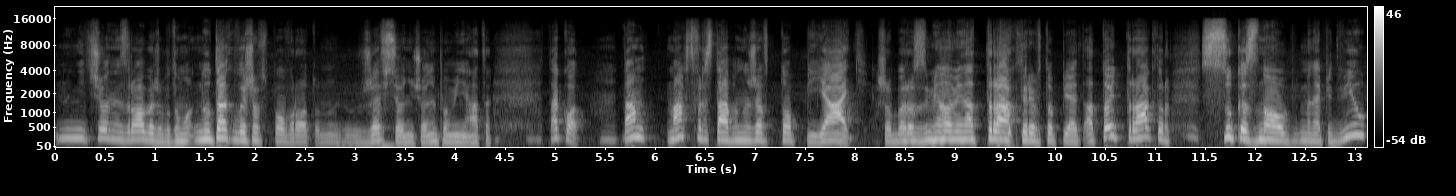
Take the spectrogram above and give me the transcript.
ну, нічого не зробиш, бо тому. Ну так вийшов з повороту, ну вже все, нічого не поміняти. Так от, там Макс Ферстапен уже в топ-5, щоб ви розуміли, він на тракторі в топ-5. А той трактор, сука, знову мене підвів.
